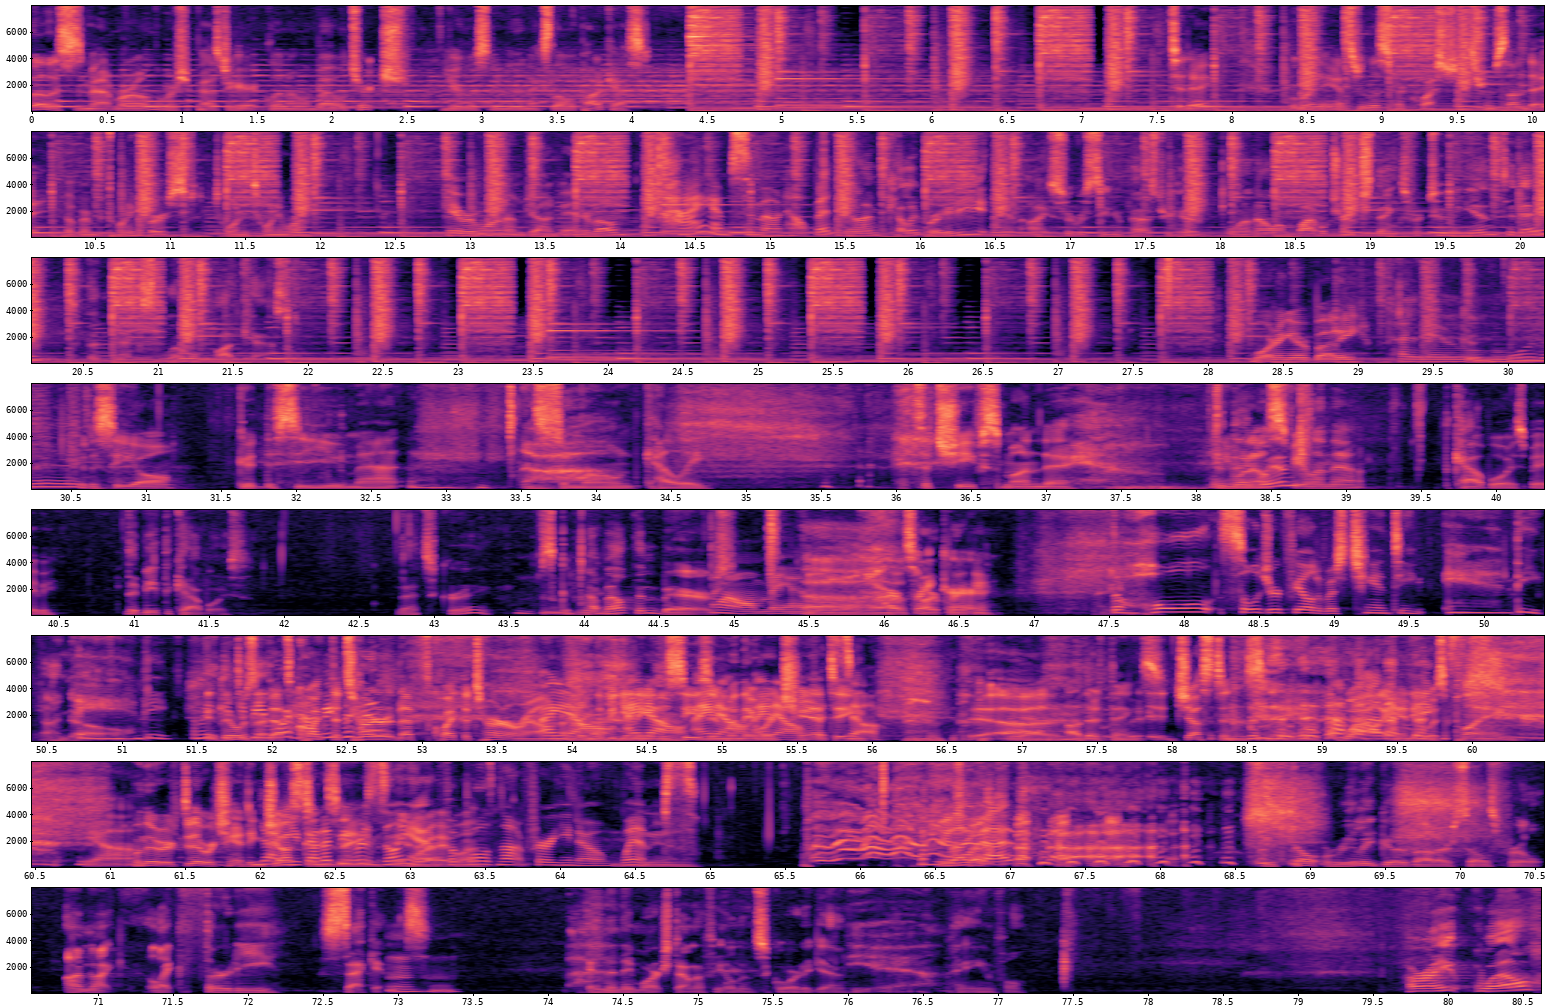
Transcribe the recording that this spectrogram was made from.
Hello, this is Matt Marron, the worship pastor here at Glen Ellyn Bible Church. You're listening to the Next Level podcast. Today, we're going to answer listener questions from Sunday, November 21st, 2021. Hey everyone, I'm John Vandervelde. Hi, I'm Simone Halpin. And I'm Kelly Brady, and I serve as senior pastor here at Glen Ellyn Bible Church. Thanks for tuning in today to the Next Level Podcast. Morning, everybody. Hello. Good morning. Good to see y'all. Good to see you, Matt. Simone, Kelly. It's a Chiefs Monday. Anyone they else win? feeling that? The Cowboys, baby. They beat the Cowboys. That's great. It's a good. How win. about them Bears? Oh man, Uh, that was heartbreaking. The whole Soldier Field was chanting Andy. I know. Andy. I mean, There was a- That's quite the turn. him? That's quite the turnaround I know, from the beginning I of the season I when they were know, chanting uh, yeah, other things. Justin's name while Other Andy was playing. Yeah. When they were they were chanting yeah, Justin's name. you got Justin's to be resilient. Yeah, right, well, Football's not for you know wimps. you like that? We felt really good about ourselves for, I'm not, like 30 seconds. Mm-hmm. And then they marched down the field and scored again. Yeah. Painful. All right. Well,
